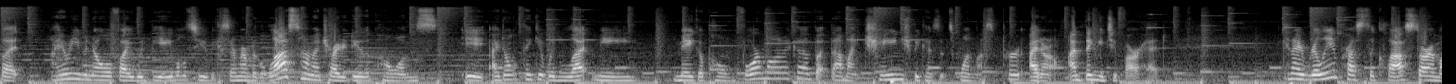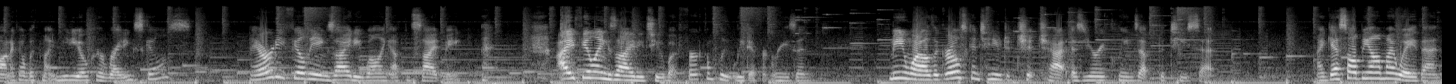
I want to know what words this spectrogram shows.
but I don't even know if I would be able to because I remember the last time I tried to do the poems, it, I don't think it would let me make a poem for Monika, but that might change because it's one less per- I don't know. I'm thinking too far ahead. Can I really impress the class star Monika with my mediocre writing skills? I already feel the anxiety welling up inside me. I feel anxiety too, but for a completely different reason. Meanwhile, the girls continue to chit-chat as Yuri cleans up the tea set. I guess I'll be on my way then.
